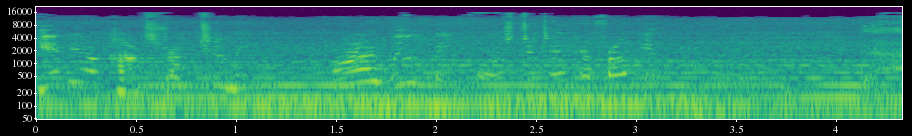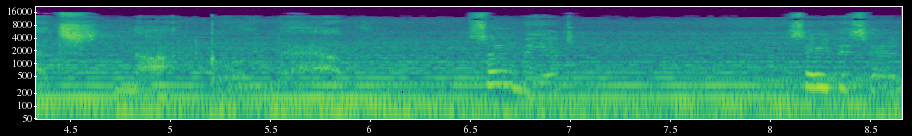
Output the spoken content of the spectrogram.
Give your construct to me, or I will be forced to take her from you. That's not going to happen. So be it. Save his head.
